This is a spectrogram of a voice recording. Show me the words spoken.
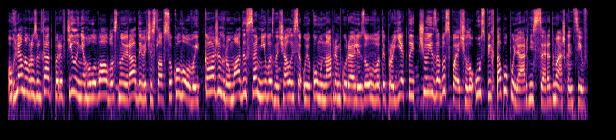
Оглянув результат перевтілення голова обласної ради В'ячеслав Соколовий. Каже, громади самі визначалися, у якому напрямку реалізовувати проєкти, що і забезпечило успіх та популярність серед мешканців.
